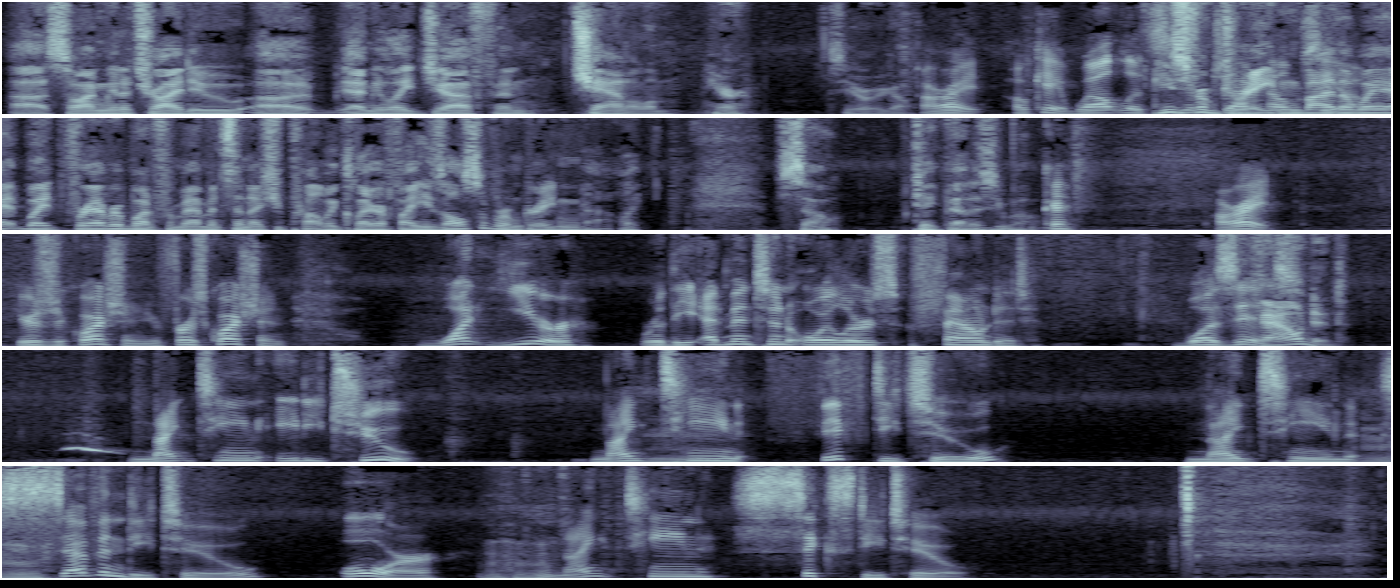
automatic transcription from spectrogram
Uh, so I'm going to try to uh, emulate Jeff and channel him here. So here we go. All right. Okay. Well, let's. He's from Jeff Drayton, by the out. way. Wait, for everyone from Edmonton, I should probably clarify. He's also from Drayton Valley. So take that as you will. Okay. All right. Here's your question. Your first question. What year were the Edmonton Oilers founded? Was it Founded. 1982, 1952, 1972, or 1962?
